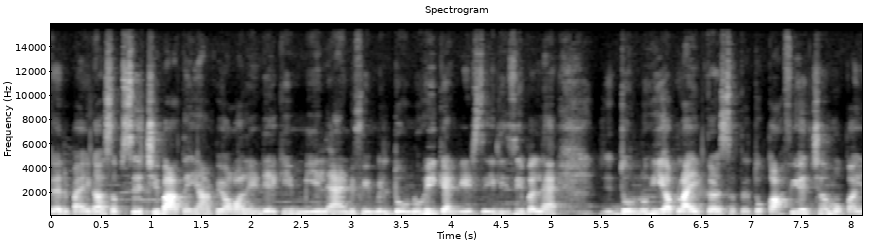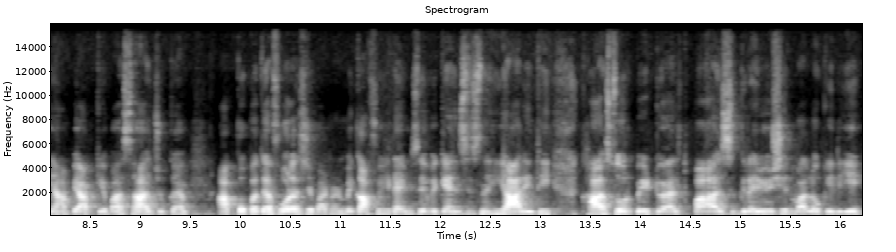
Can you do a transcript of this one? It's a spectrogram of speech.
कर पाएगा? सबसे अच्छी बात है, यहाँ पे ऑल इंडिया की मेल एंड फीमेल दोनों ही कैंडिडेट्स एलिजिबल है, दोनों ही अप्लाई कर सकते हैं। तो काफ़ी अच्छा मौका यहाँ पे आपके पास आ चुका है। आपको पता है फॉरेस्ट डिपार्टमेंट में काफ़ी टाइम से वैकेंसीज नहीं आ रही थी, खास तौर पे ट्वेल्थ पास ग्रेजुएशन वालों के लिए।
